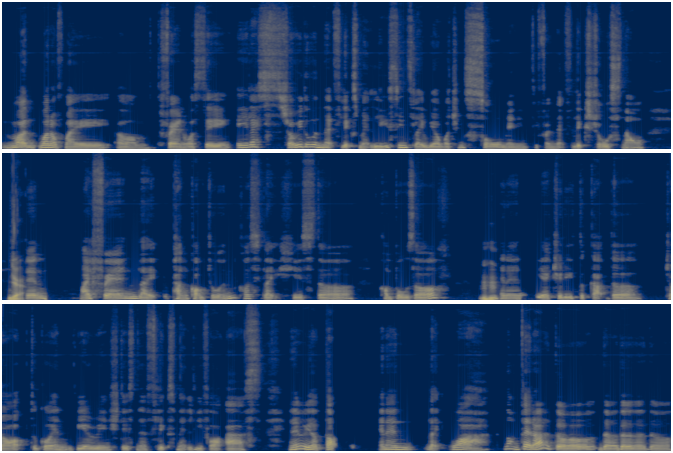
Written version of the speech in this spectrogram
one one of my um friend was saying hey let's shall we do a netflix medley since like we are watching so many different netflix shows now Yeah. then my friend like Pankok Jun, cause like he's the composer, Mhm. and then he actually took up the job to go and rearrange this Netflix medley for us. And then we were thought, and then like wow, not bad ah the the the the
